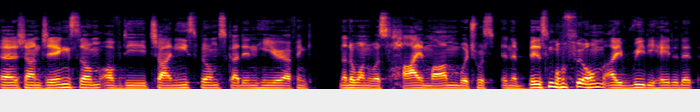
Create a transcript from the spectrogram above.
uh, some of the Chinese films got in here. I think another one was Hi Mom, which was an abysmal film. I really hated it.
